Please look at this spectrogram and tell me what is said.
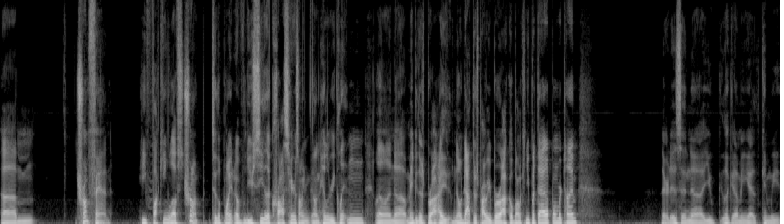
um, Trump fan. He fucking loves Trump to the point of you see the crosshairs on, on Hillary Clinton, on uh, maybe there's I, no doubt there's probably Barack Obama. Can you put that up one more time? There it is, and uh, you look. I mean, yeah. Can we?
